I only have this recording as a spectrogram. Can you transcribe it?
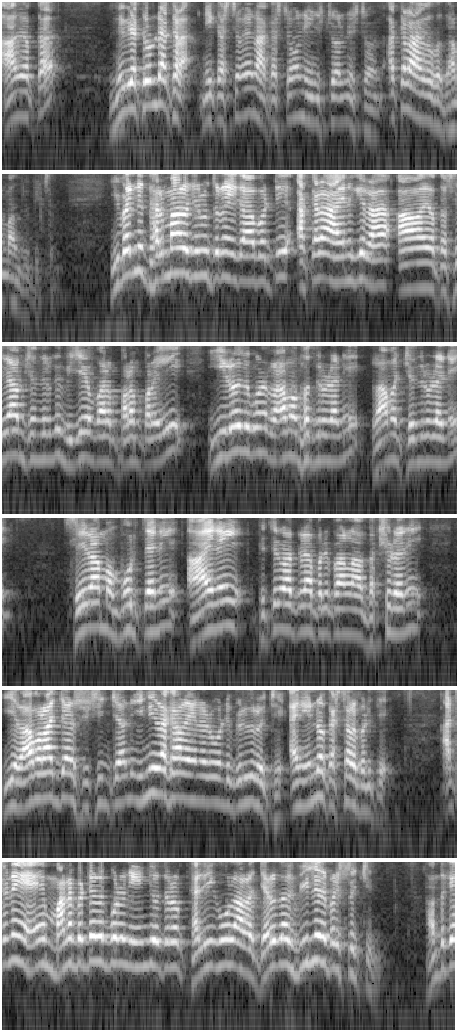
ఆమె యొక్క నువ్వు ఎక్కడుంటే అక్కడ? నీ కష్టమే నా కష్టమే నేను ఇష్టం నీ ఇష్టం అక్కడ ఆమె ఒక ధర్మాన్ని చూపించింది. ఇవన్నీ ధర్మాలు జరుగుతున్నాయి కాబట్టి అక్కడ ఆయనకి రా ఆ యొక్క శ్రీరామచంద్రుడికి విజయ పరంపర అయ్యి ఈరోజు కూడా రామభద్రుడని రామచంద్రుడని శ్రీరామమూర్తి అని ఆయనే పితృవాగ్న పరిపాలన దక్షుడని ఈ రామరాజ్యాన్ని సృష్టించాను ఇన్ని రకాలైనటువంటి బిరుదులు వచ్చాయి. ఆయన ఎన్నో కష్టాలు పడితే. అట్టనే మన బిడ్డలకు కూడా నేను ఏం చెబుతారో కలియుగంలో అలా జరగడానికి వీల్లేని పరిస్థితి వచ్చింది. అందుకే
